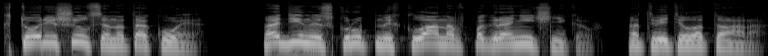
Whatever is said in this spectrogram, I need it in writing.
Кто решился на такое? «Один из крупных кланов пограничников», — ответила Тара.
